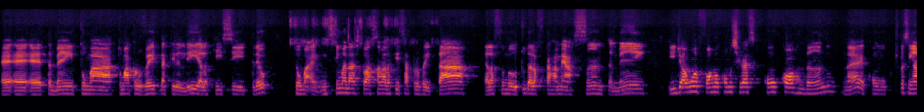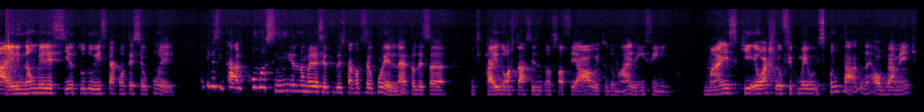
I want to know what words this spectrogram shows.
é, é, é, também tomar, tomar proveito daquele ali, ela quis se, entendeu? Tomar, em cima da situação, ela quis se aproveitar, ela filmou tudo, ela ficava ameaçando também, e de alguma forma como se estivesse concordando, né, com, tipo assim, ah, ele não merecia tudo isso que aconteceu com ele. Eu digo assim, cara, como assim ele não merecia tudo isso que aconteceu com ele, né, toda essa, cair no ostracismo social e tudo mais, enfim, mas que eu acho, eu fico meio espantado, né, obviamente,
